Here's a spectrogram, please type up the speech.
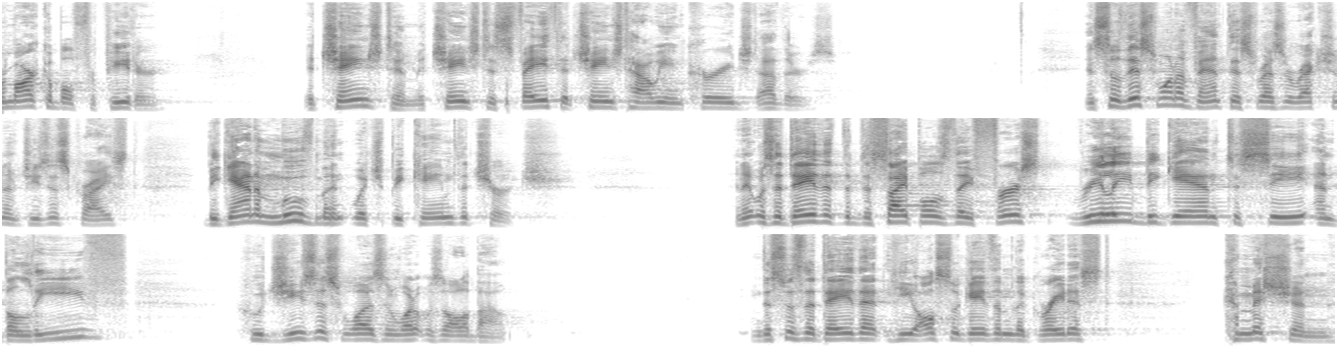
remarkable for Peter. It changed him. It changed his faith. It changed how he encouraged others. And so, this one event, this resurrection of Jesus Christ, began a movement which became the church. And it was a day that the disciples, they first really began to see and believe who Jesus was and what it was all about. And this was the day that he also gave them the greatest commission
